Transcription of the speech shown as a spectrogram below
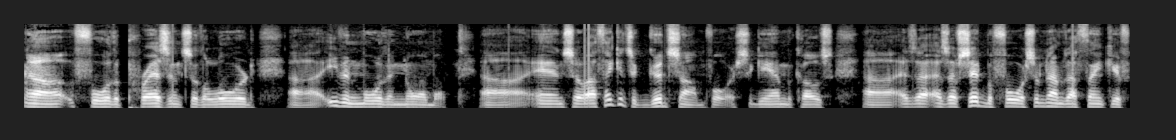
uh, for the presence of the Lord, uh, even more than normal. Uh, and so I think it's a good psalm for us, again, because uh, as, I, as I've said before, sometimes I think if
